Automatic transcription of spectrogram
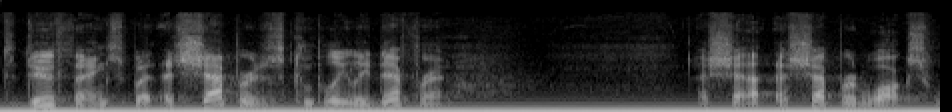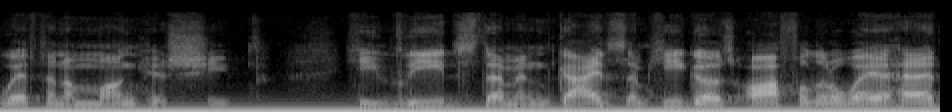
to do things, but a shepherd is completely different. A, she- a shepherd walks with and among his sheep. He leads them and guides them. He goes off a little way ahead,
